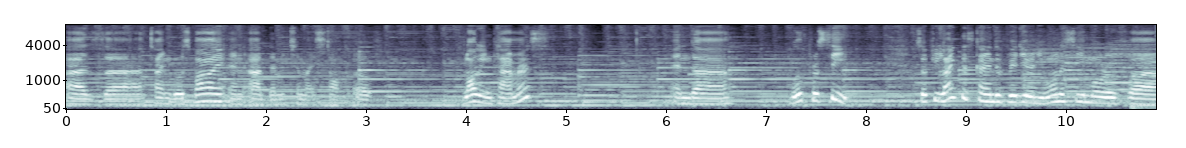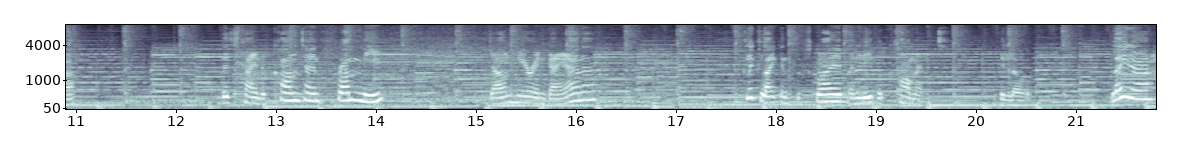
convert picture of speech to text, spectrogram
as uh, time goes by and add them to my stock of vlogging cameras and uh, we'll proceed. So if you like this kind of video and you want to see more of uh, this kind of content from me down here in Guyana, click like and subscribe and leave a comment below. Later!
